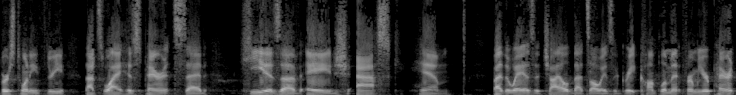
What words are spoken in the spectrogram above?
Verse 23, that's why his parents said, he is of age, ask him. By the way, as a child, that's always a great compliment from your parent.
